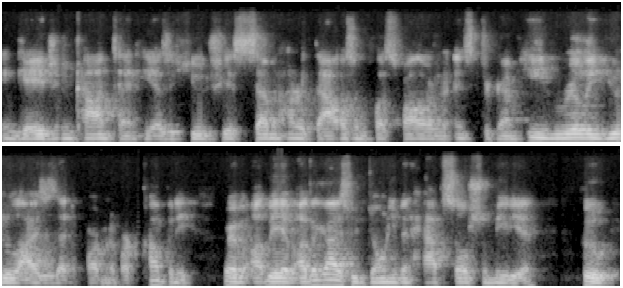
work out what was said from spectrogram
engage in content. He has a huge, he has 700,000 plus followers on Instagram. He really utilizes that department of our company. We have, we have other guys who don't even have social media who,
